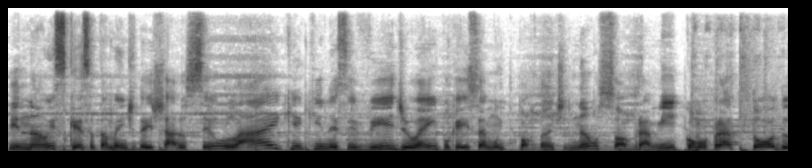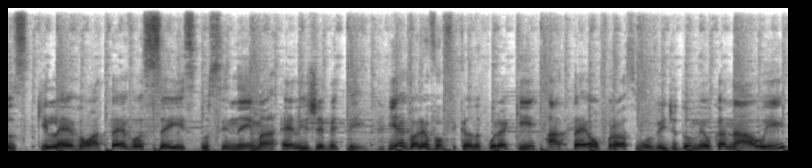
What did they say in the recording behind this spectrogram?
E não esqueça também de deixar o seu like aqui nesse vídeo, hein? Porque isso é muito importante não só para mim, como para todos que levam até vocês o cinema LGBT. E agora eu vou ficando por aqui. Até o próximo vídeo do meu canal e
